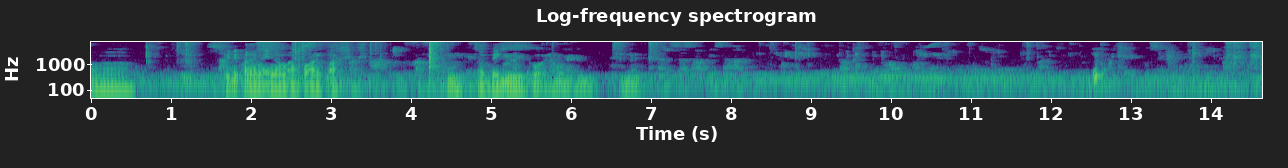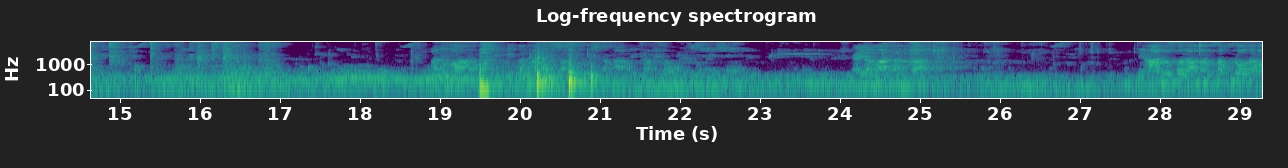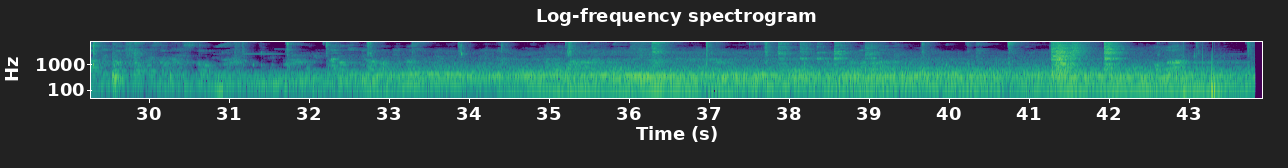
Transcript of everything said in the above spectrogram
Mm-hmm. Uh, pwede pa na mainom ang kuan pa. Hmm. Tubig. Ano ko ano ano. Kayamanan ba? Ni halos wala nga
